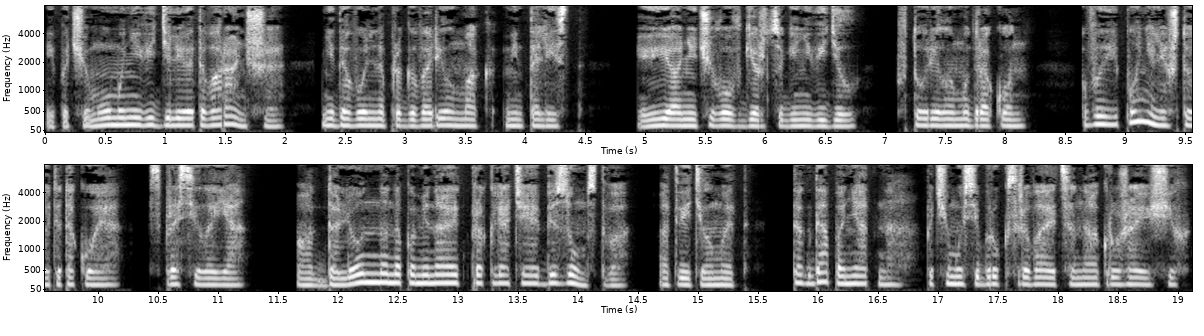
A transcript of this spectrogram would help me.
и почему мы не видели этого раньше?» — недовольно проговорил маг-менталист. «И я ничего в герцоге не видел», — вторил ему дракон. «Вы поняли, что это такое?» — спросила я. «Отдаленно напоминает проклятие безумства», ответил Мэт. Тогда понятно, почему Сибрук срывается на окружающих.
